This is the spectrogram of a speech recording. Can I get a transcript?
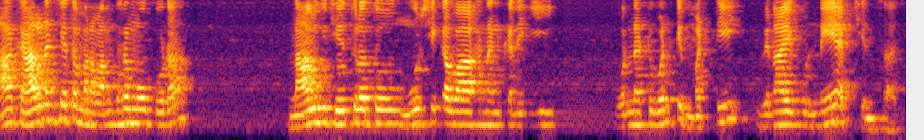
ఆ కారణం చేత మనమందరము కూడా నాలుగు చేతులతో మూషిక వాహనం కలిగి ఉన్నటువంటి మట్టి వినాయకుడినే అర్చించాలి.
